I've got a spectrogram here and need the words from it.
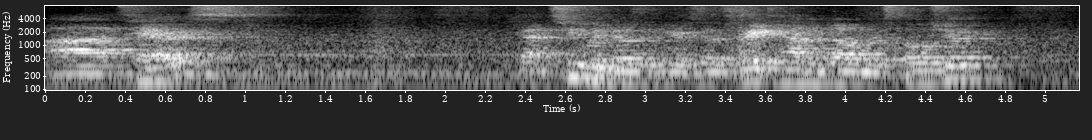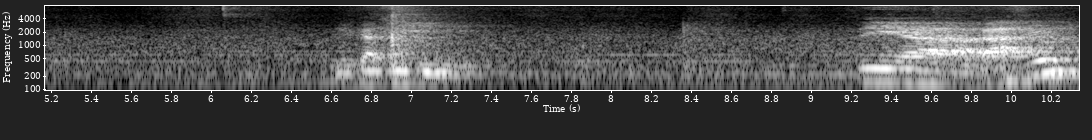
uh, terrace. Got two windows in here, so it's great to have a double exposure. You've got the the uh, bathroom.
